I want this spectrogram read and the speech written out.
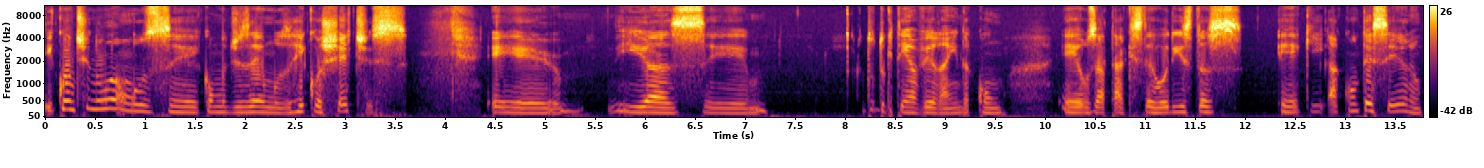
e continuam os, eh, como dizemos, ricochetes eh, e as eh, tudo que tem a ver ainda com os ataques terroristas que aconteceram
